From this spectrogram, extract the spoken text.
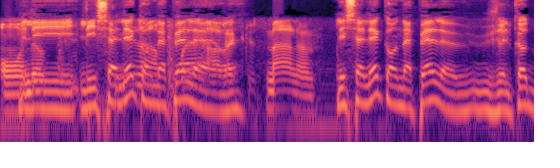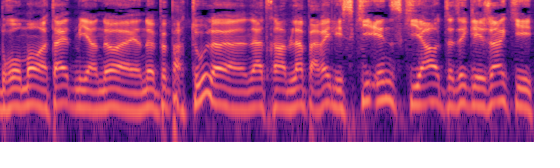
on les, les chalets qu'on appelle les chalets qu'on appelle, euh, j'ai le cas de Bromont en tête, mais il y en a, il y en a un peu partout là, il y en a à Tremblant pareil, les ski in, ski out, c'est-à-dire que les gens qui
